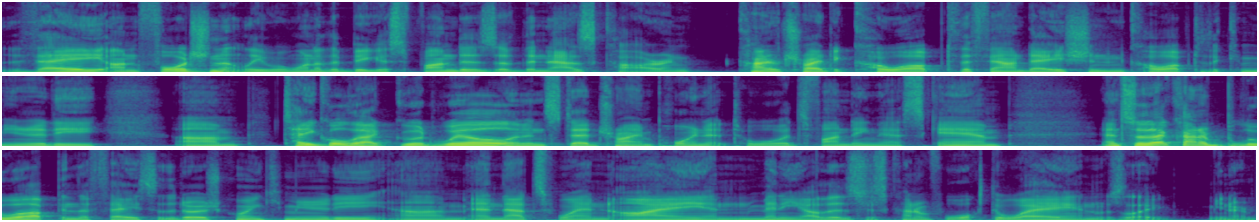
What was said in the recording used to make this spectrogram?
they unfortunately were one of the biggest funders of the NASCAR and kind of tried to co-opt the foundation and co-opt the community, um, take all that goodwill and instead try and point it towards funding their scam. And so that kind of blew up in the face of the Dogecoin community. Um, and that's when I and many others just kind of walked away and was like, you know,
